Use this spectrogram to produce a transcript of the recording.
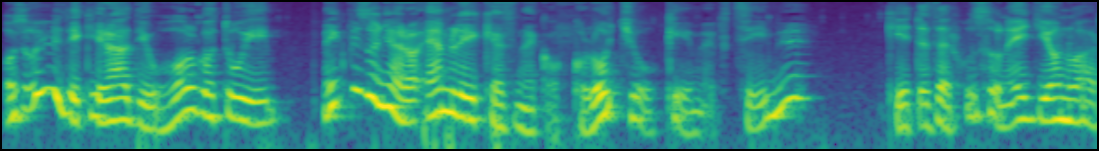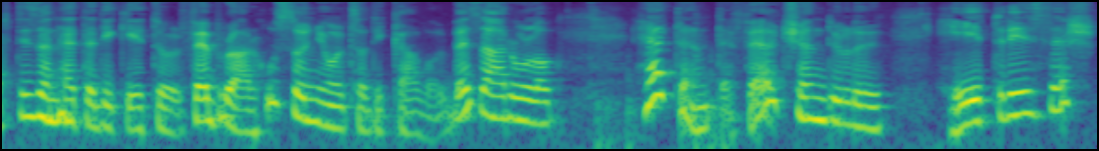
Az Újvidéki Rádió hallgatói még bizonyára emlékeznek a Klotyó Kémek című 2021. január 17-től február 28-ával bezárólag hetente felcsendülő, hétrészes,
